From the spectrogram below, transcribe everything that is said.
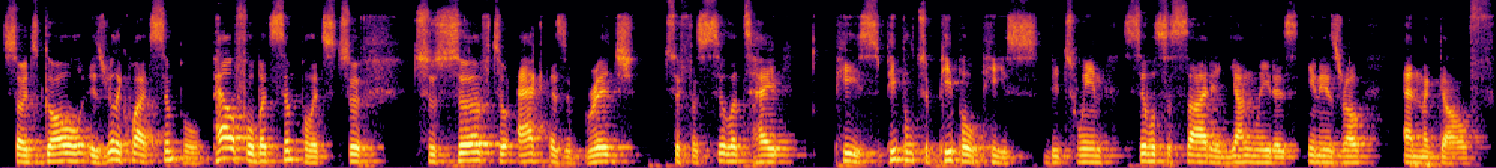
so its goal is really quite simple, powerful, but simple. It's to, to serve, to act as a bridge, to facilitate peace, people to people peace between civil society and young leaders in Israel and the Gulf.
